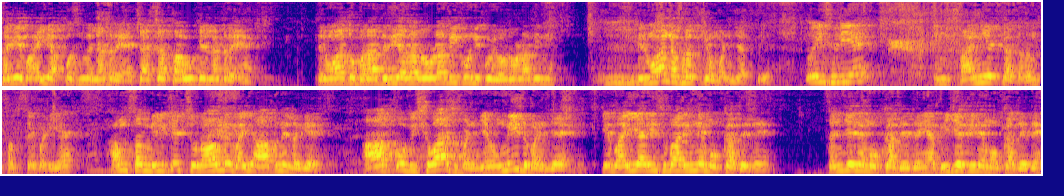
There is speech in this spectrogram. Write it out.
सगे भाई आपस में लड़ रहे हैं, चाचा ताऊ के लड़ रहे हैं। फिर वहाँ तो बरादरी वाला रोड़ा भी को नहीं, कोई और रोड़ा भी नहीं। फिर वहाँ नफरत क्यों बन जाती है? तो इसलिए इंसानियत का धर्म सबसे बढ़िया है। हम सब मिलके चुनाव में भाई आपने लगे, आपको विश्वास बन जाए, उम्मीद बन जाए कि भाई यार इस बार इन्हें मौका दे दें, संजय ने मौका दे दें या बीजेपी ने मौका दे दें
